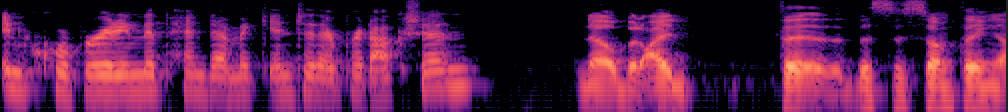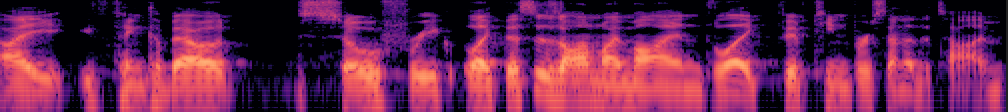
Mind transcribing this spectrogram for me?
incorporating the pandemic into their production? No, but I the, this is something I think about so frequent. Like this is on my mind like 15% of the time.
